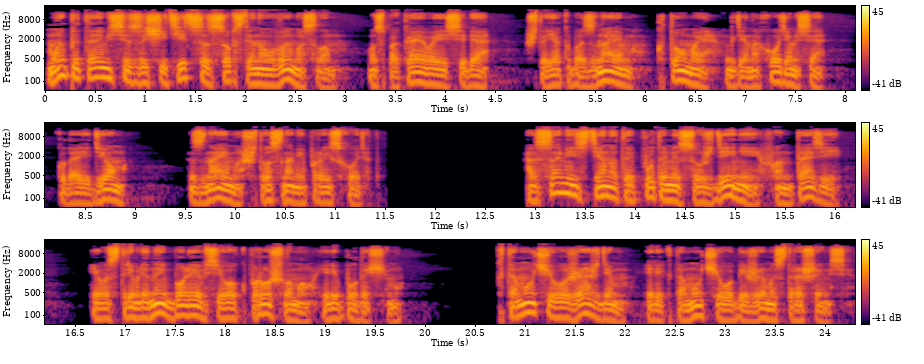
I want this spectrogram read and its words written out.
Мы пытаемся защититься собственным вымыслом, успокаивая себя, что якобы знаем, кто мы, где находимся, куда идем, знаем, что с нами происходит. А сами стянуты путами суждений, фантазий и устремлены более всего к прошлому или будущему, к тому, чего жаждем или к тому, чего бежим и страшимся.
